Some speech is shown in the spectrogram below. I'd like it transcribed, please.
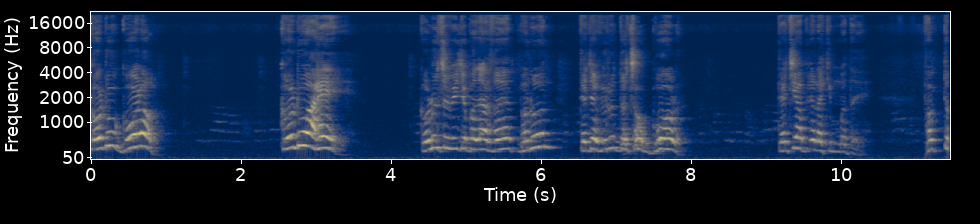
कडू गोळ. कडू आहे. कडू चवीचे पदार्थ आहेत म्हणून त्याच्या विरुद्धचं गोड. त्याची आपल्याला किंमत आहे. फक्त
